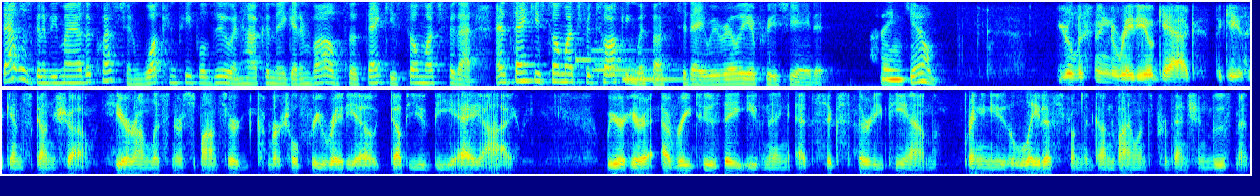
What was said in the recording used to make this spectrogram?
That was going to be my other question. What can people do and how can they get involved? So thank you so much for that. And thank you so much for talking with us today. We really appreciate it. Thank you. You're listening to Radio Gag, the Gays Against Gun show, here on listener sponsored commercial free radio WBAI. We are here every Tuesday evening at 6:30 p.m., bringing you the latest from the gun violence prevention movement.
